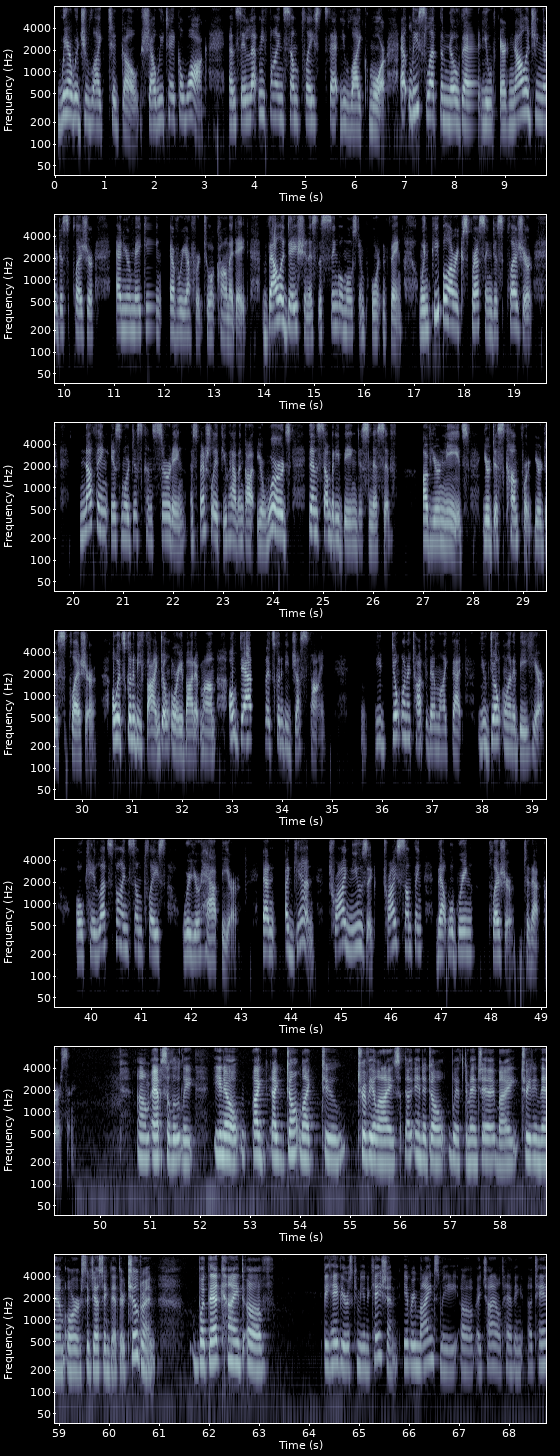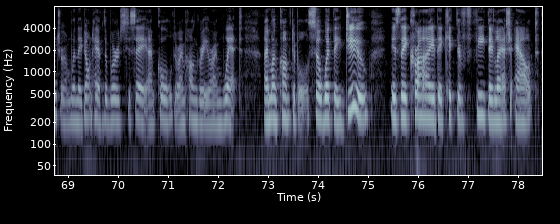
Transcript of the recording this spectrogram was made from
Where would you like to go? Shall we take a walk? And say, Let me find some place that you like more. At least let them know that you are acknowledging their displeasure and you're making every effort to accommodate. Validation is the single most important thing. When people are expressing displeasure, nothing is more disconcerting, especially if you haven't got your words, than somebody being dismissive of your needs, your discomfort, your displeasure. Oh, it's going to be fine. Don't worry about it, mom. Oh, dad, it's going to be just fine. You don't want to talk to them like that. You don't want to be here. Okay, let's find some place where you're happier. And again, try music, try something that will bring pleasure to that person. Um, absolutely. You know, I, I don't like to trivialize an adult with dementia by treating them or suggesting that they're children. But that kind of behavior is communication. It reminds me of a child having a tantrum when they don't have the words to say, I'm cold or I'm hungry or I'm wet, I'm uncomfortable. So what they do is they cry, they kick their feet, they lash out.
